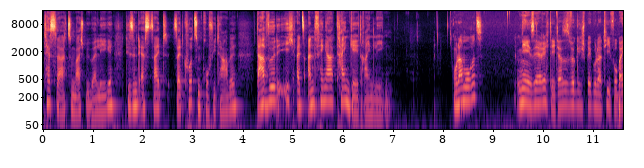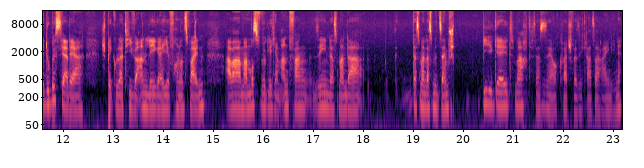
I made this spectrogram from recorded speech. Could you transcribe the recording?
Tesla zum Beispiel überlege, die sind erst seit, seit kurzem profitabel. Da würde ich als Anfänger kein Geld reinlegen. Oder Moritz? Nee, sehr richtig. Das ist wirklich spekulativ. Wobei du bist ja der spekulative Anleger hier von uns beiden. Aber man muss wirklich am Anfang sehen, dass man da, dass man das mit seinem Spielgeld macht. Das ist ja auch Quatsch, was ich gerade sage eigentlich, ne?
